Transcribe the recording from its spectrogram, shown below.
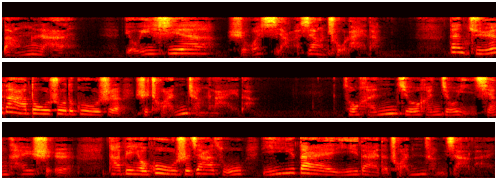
当然。”有一些是我想象出来的，但绝大多数的故事是传承来的。从很久很久以前开始，它便有故事家族一代一代的传承下来。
